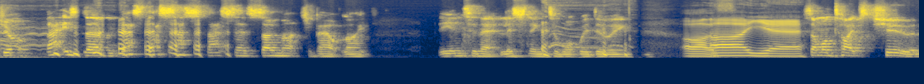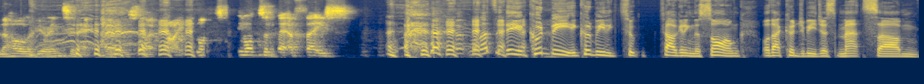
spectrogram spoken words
sure. That is um, that's, that's that's that says so much about like the internet listening to what we're doing. Oh, that's- Oh yeah. Someone types "chew" and the whole of your internet goes like, right, he wants, he wants a better face. well, that's the thing. It could be it could be t- targeting the song, or that could be just Matt's um,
